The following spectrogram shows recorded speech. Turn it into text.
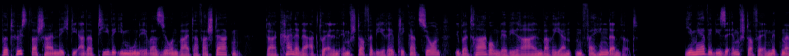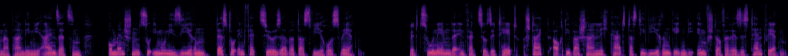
wird höchstwahrscheinlich die adaptive Immunevasion weiter verstärken, da keiner der aktuellen Impfstoffe die Replikation, Übertragung der viralen Varianten verhindern wird Je mehr wir diese Impfstoffe inmitten einer Pandemie einsetzen, um Menschen zu immunisieren, desto infektiöser wird das Virus werden. Mit zunehmender Infektiosität steigt auch die Wahrscheinlichkeit, dass die Viren gegen die Impfstoffe resistent werden.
